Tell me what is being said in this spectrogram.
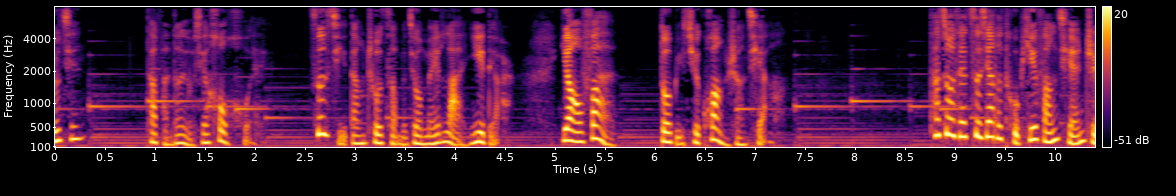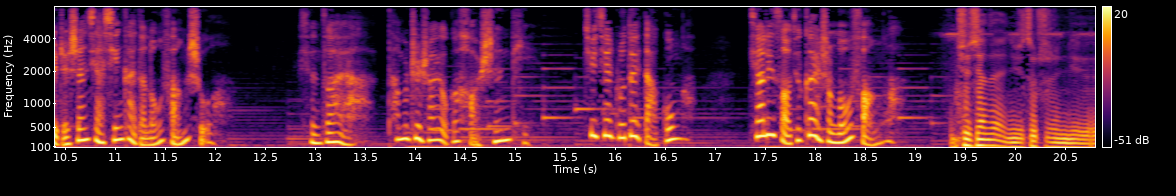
如今，他反倒有些后悔，自己当初怎么就没懒一点儿，要饭都比去矿上强。他坐在自家的土坯房前，指着山下新盖的楼房说：“现在啊。”他们至少有个好身体，去建筑队打工啊，家里早就盖上楼房了。就现在，你就是你，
